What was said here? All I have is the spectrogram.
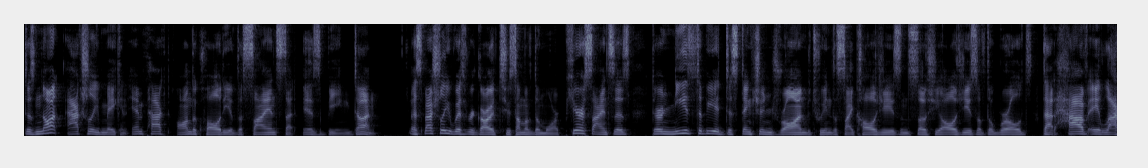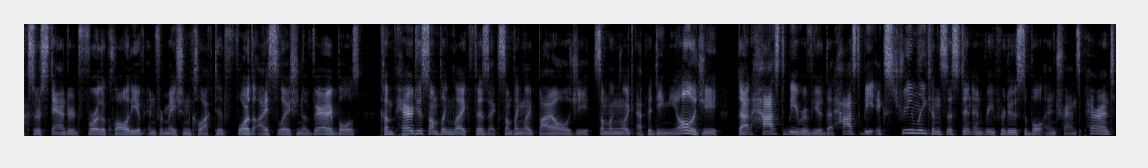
does not actually make an impact on the quality of the science that is being done. Especially with regard to some of the more pure sciences, there needs to be a distinction drawn between the psychologies and sociologies of the worlds that have a laxer standard for the quality of information collected for the isolation of variables compared to something like physics, something like biology, something like epidemiology that has to be reviewed, that has to be extremely consistent and reproducible and transparent,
